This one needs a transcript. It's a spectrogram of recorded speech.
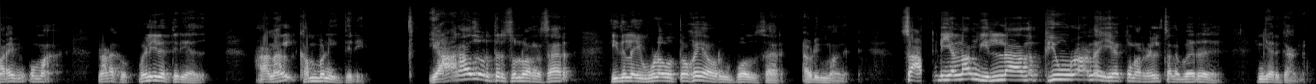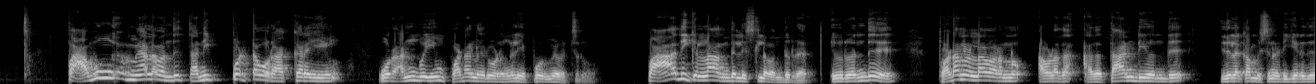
மறைமுகமாக நடக்கும். வெளியில் தெரியாது. ஆனால் கம்பெனிக்கு தெரியும். யாராவது ஒருத்தர் சொல்லுவாங்க சார் இதில் இவ்வளவு தொகை அவருக்கு போகுது சார் அப்படிம்பாங்க. ஸோ அப்படியெல்லாம் இல்லாத பியூரான இயக்குனர்கள் சில பேர் இங்கே இருக்காங்க. இப்போ அவங்க மேலே வந்து தனிப்பட்ட ஒரு அக்கறையும் ஒரு அன்பையும் பட நிறுவனங்கள் எப்போவுமே வச்சுருவோம். இப்போ ஆதிக்கெல்லாம் அந்த லிஸ்ட்டில் வந்துடுறாரு. இவர் வந்து படம் நல்லா வரணும் அவ்வளோதான் அதை தாண்டி வந்து இதில் கமிஷன் அடிக்கிறது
